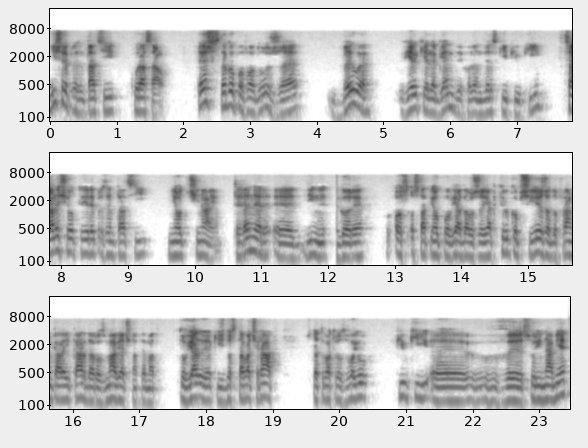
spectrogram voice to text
niż reprezentacji Curaçao. Też z tego powodu, że były wielkie legendy holenderskiej piłki wcale się od tej reprezentacji nie odcinają. Trener e, Dean Gore ostatnio opowiadał, że jak tylko przyjeżdża do Franka Rijkaarda rozmawiać na temat, jakiś dostawać rad na temat rozwoju piłki e, w Surinamie,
